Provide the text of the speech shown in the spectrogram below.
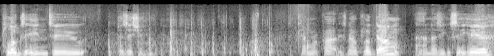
plugs into position. The camera part is now plugged on and as you can see here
